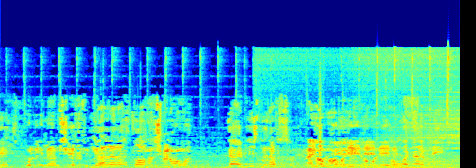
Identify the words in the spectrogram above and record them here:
ليه؟ كل إمام شيخ في الجنه لا لا لا اطلاقا أمال هو؟ ده ابليس بنفسه؟ أيوه هو, هو ليه؟ هو ليه؟ هو ده ابليس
